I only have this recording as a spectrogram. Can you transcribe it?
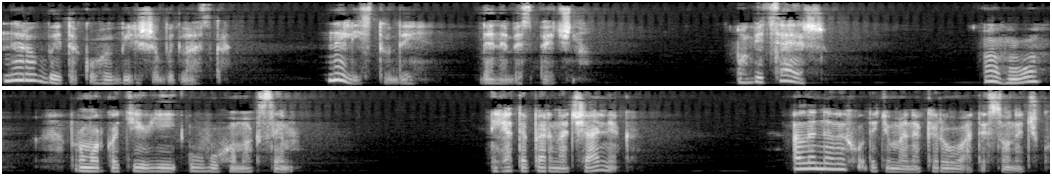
Не роби такого більше, будь ласка, не лізь туди, де небезпечно. Обіцяєш? Угу, проморкотів їй у вухо Максим. Я тепер начальник, але не виходить у мене керувати, сонечко.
